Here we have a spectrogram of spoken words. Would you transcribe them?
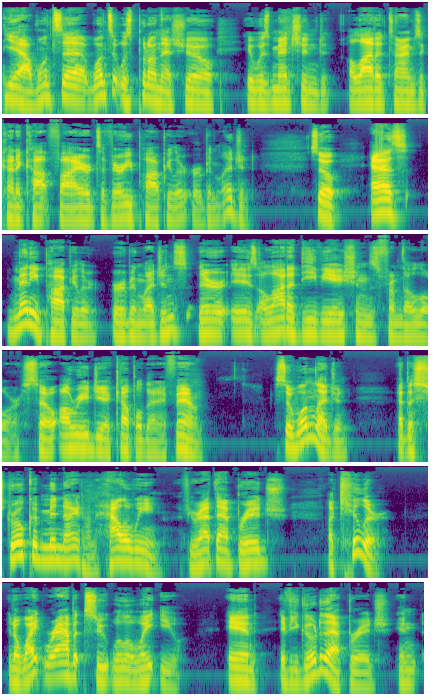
yeah. Once uh, once it was put on that show, it was mentioned a lot of times. It kind of caught fire. It's a very popular urban legend. So, as many popular urban legends, there is a lot of deviations from the lore. So, I'll read you a couple that I found. So, one legend at the stroke of midnight on Halloween, if you're at that bridge, a killer in a white rabbit suit will await you. And if you go to that bridge and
